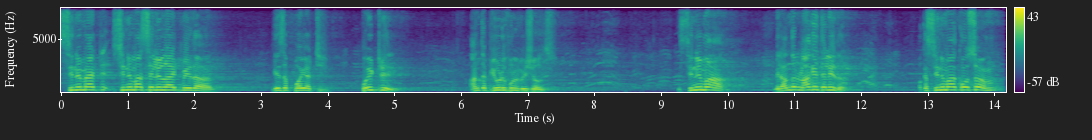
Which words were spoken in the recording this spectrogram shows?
సినిమాటి సినిమా సెల్యులైట్ మీద ఈజ్ అ పోయట్ పోయిట్రీ అంత బ్యూటిఫుల్ విజువల్స్ సినిమా మీరందరూ నాకే తెలియదు ఒక సినిమా కోసం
